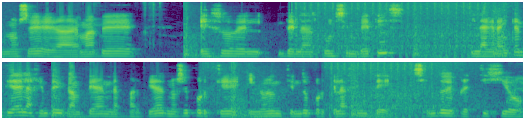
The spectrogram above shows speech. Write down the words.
no sé, además de eso del, de las Bunsin Betis, la gran cantidad de la gente que campea en las partidas, no sé por qué y no lo entiendo por qué la gente, siendo de prestigio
